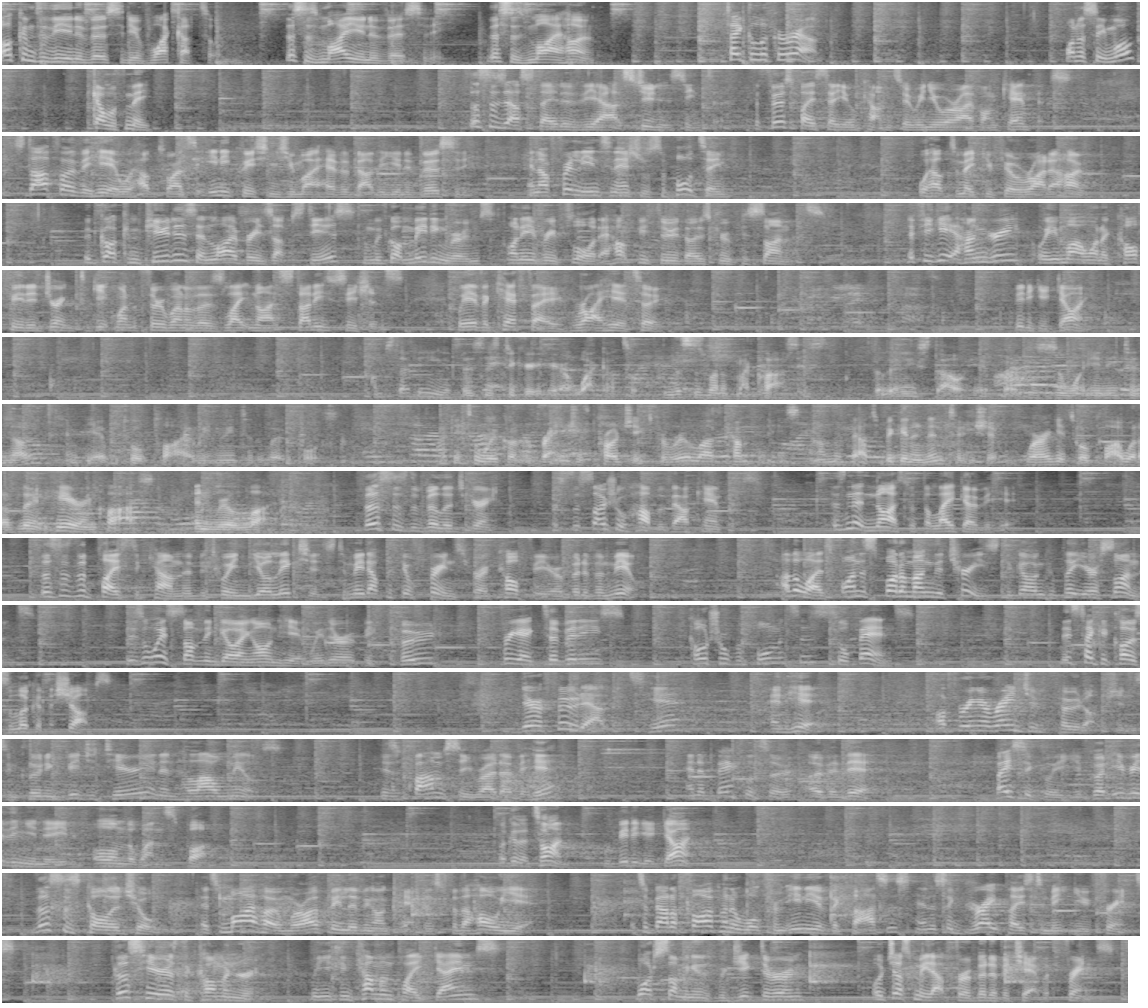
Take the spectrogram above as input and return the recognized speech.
Welcome to the University of Waikato. This is my university. This is my home. Take a look around. Want to see more? Come with me. This is our state-of-the-art student centre, the first place that you'll come to when you arrive on campus. Staff over here will help to answer any questions you might have about the university, and our friendly international support team will help to make you feel right at home. We've got computers and libraries upstairs, and we've got meeting rooms on every floor to help you through those group assignments. If you get hungry, or you might want a coffee to drink to get one through one of those late night study sessions, we have a cafe right here too. Better get going. I'm studying a business degree here at Waikato, and this is one of my classes. The learning style here focuses on what you need to know and be able to apply when you enter the workforce. I get to work on a range of projects for real life companies, and I'm about to begin an internship where I get to apply what I've learned here in class in real life. This is the Village Green. It's the social hub of our campus. Isn't it nice with the lake over here? This is the place to come in between your lectures to meet up with your friends for a coffee or a bit of a meal. Otherwise, find a spot among the trees to go and complete your assignments. There's always something going on here, whether it be food, free activities, cultural performances or bands. Let's take a closer look at the shops. There are food outlets here and here, offering a range of food options including vegetarian and halal meals. There's a pharmacy right over here and a bank or two over there. Basically, you've got everything you need all on the one spot. Look at the time, we better get going. This is College Hall. It's my home where I've been living on campus for the whole year. It's about a five minute walk from any of the classes and it's a great place to meet new friends. This here is the common room, where you can come and play games, watch something in the projector room, or just meet up for a bit of a chat with friends.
